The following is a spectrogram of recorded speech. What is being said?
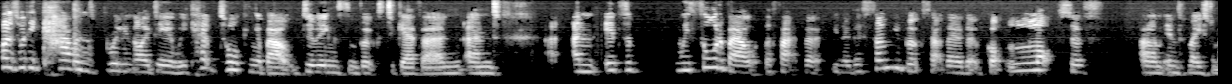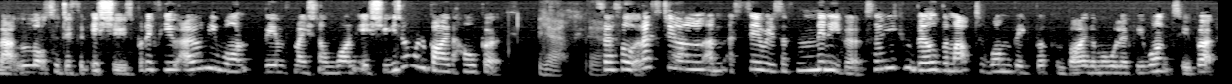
Well, it's really Karen's brilliant idea. We kept talking about doing some books together, and and and it's a we thought about the fact that you know there's so many books out there that have got lots of um, information about lots of different issues. But if you only want the information on one issue, you don't want to buy the whole book. Yeah. yeah. So I thought, let's do a, um, a, series of mini books. So you can build them up to one big book and buy them all if you want to. But,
